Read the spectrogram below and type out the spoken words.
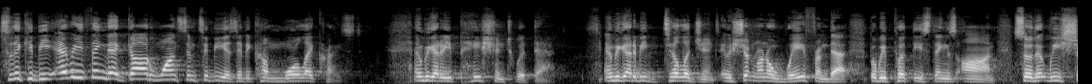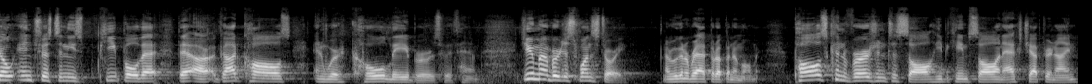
so they can be everything that God wants them to be as they become more like Christ. And we got to be patient with that. And we got to be diligent. And we shouldn't run away from that, but we put these things on so that we show interest in these people that, that are, God calls and we're co laborers with Him. Do you remember just one story? And we're going to wrap it up in a moment. Paul's conversion to Saul, he became Saul in Acts chapter 9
